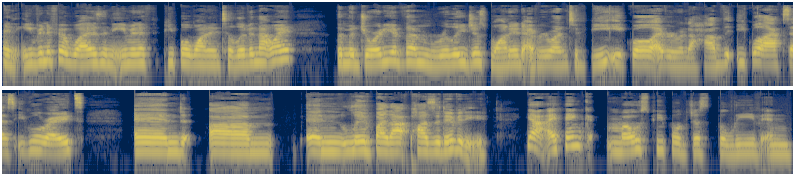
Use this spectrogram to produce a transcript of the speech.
And even if it was, and even if people wanted to live in that way, the majority of them really just wanted everyone to be equal, everyone to have the equal access, equal rights, and um and live by that positivity. Yeah, I think most people just believe in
